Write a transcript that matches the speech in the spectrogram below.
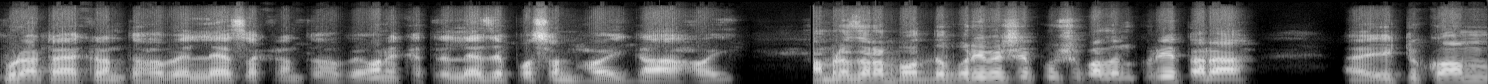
পুরাটা আক্রান্ত হবে, লেজ আক্রান্ত হবে। অনেক ক্ষেত্রে লেজে পছন্দ হয়, গা হয়। আমরা যারা বদ্ধ পরিবেশে পশুপালন করি, তারা একটু কম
